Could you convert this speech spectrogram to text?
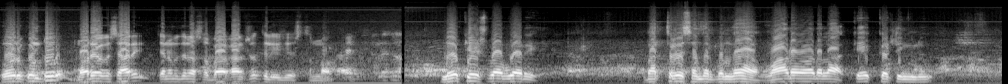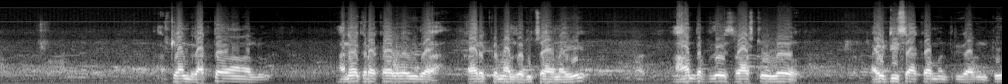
కోరుకుంటూ మరొకసారి జన్మదిన శుభాకాంక్షలు తెలియజేస్తున్నాం. లోకేష్ బాబు గారి బర్త్డే సందర్భంగా వాడవాడల కేక్ కటింగ్లు అట్లాంటి రక్తదానాలు అనేక రకాల వివిధ కార్యక్రమాలు జరుగుతూ ఉన్నాయి. ఆంధ్రప్రదేశ్ రాష్ట్రంలో ఐటీ శాఖ మంత్రిగా ఉంటూ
